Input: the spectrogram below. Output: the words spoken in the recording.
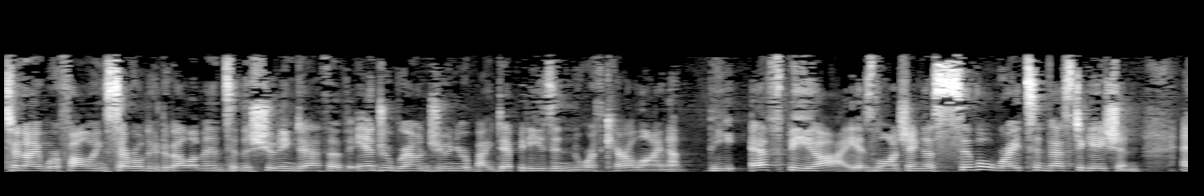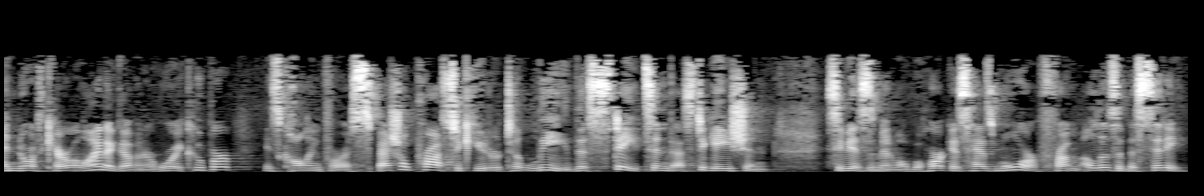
Tonight, we're following several new developments in the shooting death of Andrew Brown Jr. by deputies in North Carolina. The FBI is launching a civil rights investigation, and North Carolina Governor Roy Cooper is calling for a special prosecutor to lead the state's investigation. CBS's Manuel Bojorquez has more from Elizabeth City.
